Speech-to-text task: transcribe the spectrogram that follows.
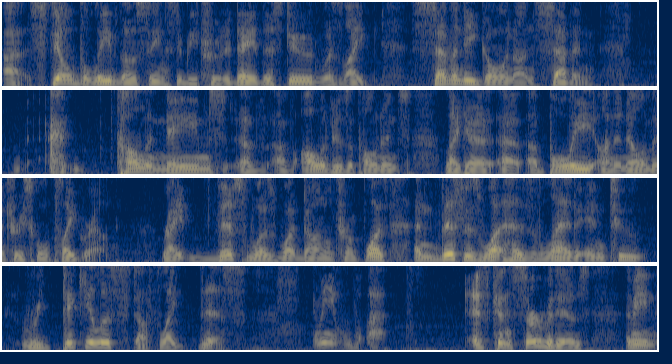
Uh, still believe those things to be true today. This dude was like 70 going on 7 calling names of, of all of his opponents like a, a, a bully on an elementary school playground, right? This was what Donald Trump was. And this is what has led into ridiculous stuff like this. I mean, as conservatives, I mean,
